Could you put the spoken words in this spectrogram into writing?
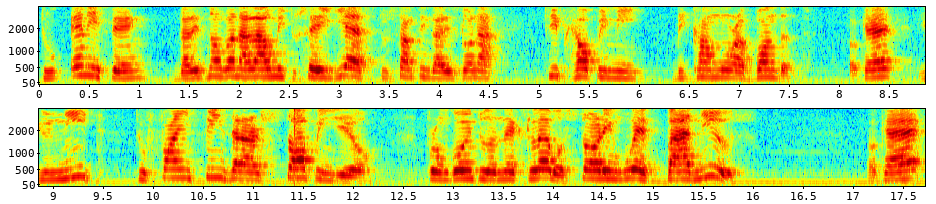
to anything that is not going to allow me to say yes to something that is going to keep helping me become more abundant. Okay? You need to find things that are stopping you from going to the next level, starting with bad news. Okay?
